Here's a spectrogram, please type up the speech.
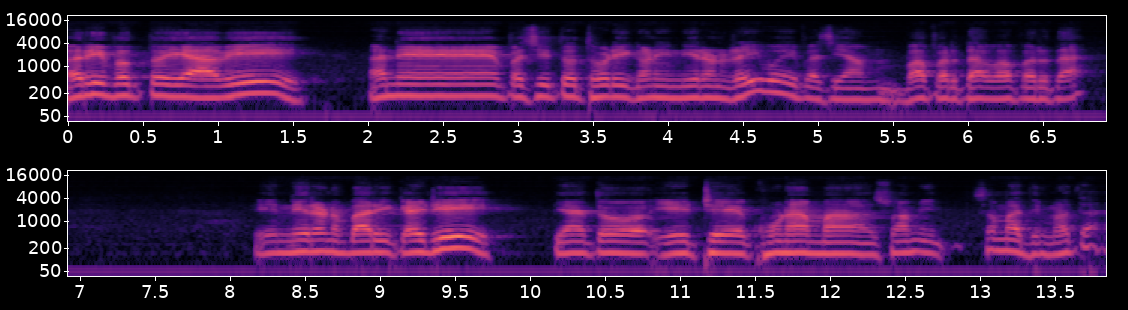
હરિભક્તો એ આવી અને પછી તો થોડી ઘણી નિરણ રહી હોય, પછી આમ વાપરતા વાપરતા એ નિરણ બારી કાઢી ત્યાં તો એઠે ખૂણામાં સ્વામી સમાધિમાં હતા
